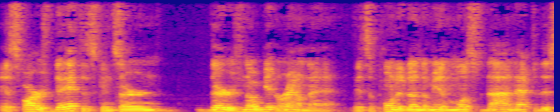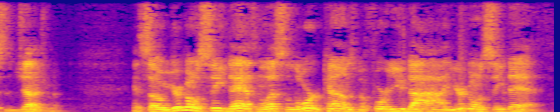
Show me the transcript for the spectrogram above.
as far as death is concerned, there is no getting around that. It's appointed unto men once to die, and after this is judgment. And so you're going to see death unless the Lord comes before you die. You're going to see death.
